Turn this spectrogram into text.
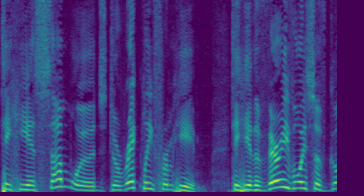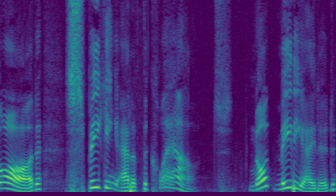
to hear some words directly from him, to hear the very voice of God speaking out of the clouds, not mediated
